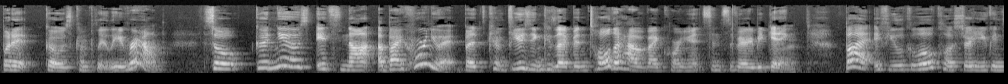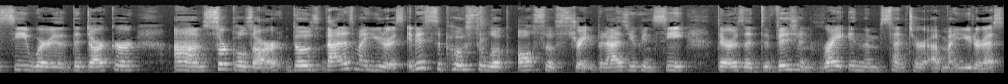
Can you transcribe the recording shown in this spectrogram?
but it goes completely around. So good news, it's not a bicornuate, but it's confusing because I've been told I have a bicornuate since the very beginning. But if you look a little closer, you can see where the darker um, circles are. Those That is my uterus. It is supposed to look also straight, but as you can see, there is a division right in the center of my uterus.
